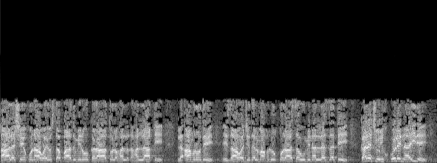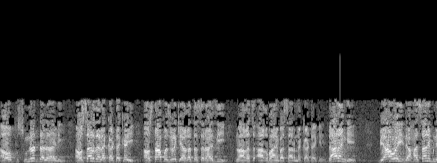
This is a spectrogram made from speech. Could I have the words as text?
قال شیخنا ويستفاد منه قرات الحلاق لامر دي اذا وجد المخلوق راسه من اللذه کله چې خکول نای دي او سنت دلالی او سر دل کټه کې او ستا پزړه کې هغه تسرازي نو هغه هغه باندې بسار نه کټه کې دارنګي بیا وای د حسن ابن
